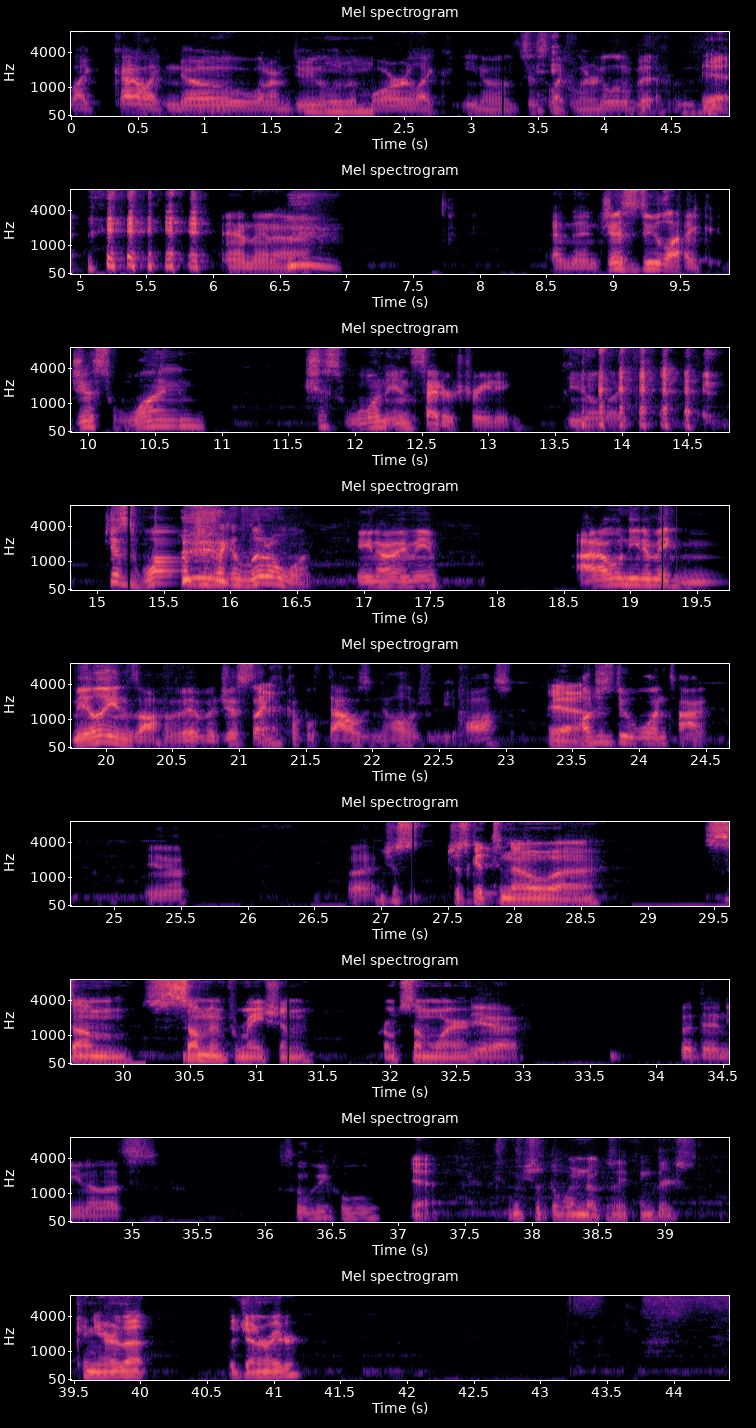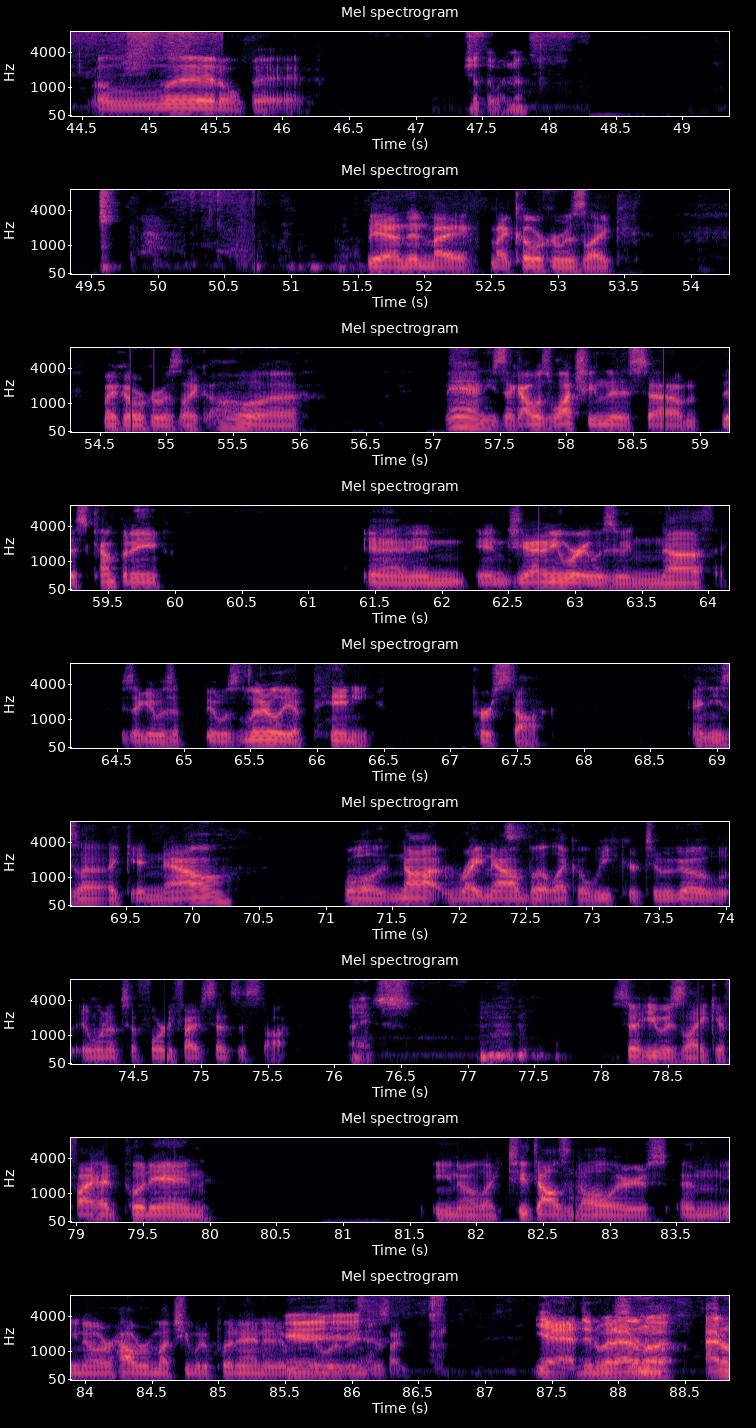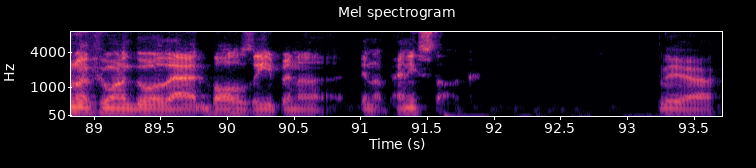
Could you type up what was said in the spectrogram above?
like, kind of like know what I'm doing a little bit more. Like, you know, just like learn a little bit. Yeah. and then uh and then just do like just one just one insider trading you know like just one just like a little one you know what i mean i don't need to make millions off of it but just like Yeah. a couple thousand dollars would be awesome yeah. i'll just do it one time you know but just just get to know uh, some some information from somewhere. yeah but then you know that's it's illegal Yeah. Let me shut the window because I think there's. Can you hear that? The generator. a little bit Shut the window. Yeah, and then my my coworker was like, my coworker was like, "Oh, uh, man," he's like, "I was watching this um, this company, and in in January it was doing nothing. He's like, it was a it was literally a penny per stock, and he's like, and now, well, not right now, but like a week or two ago, it went up to forty five cents a stock. Nice. So he was like, if I had put in, you know, like two thousand dollars, and you know, or however much he would have put in, and it, it would have been Yeah. just like, Yeah, dude, but I don't know. I don't know if you want to go that balls deep in a in a penny stock. yeah,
